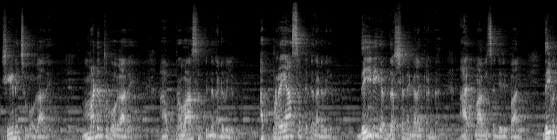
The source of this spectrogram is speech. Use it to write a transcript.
ക്ഷീണിച്ചു പോകാതെ മടുത്തു പോകാതെ ആ പ്രവാസത്തിന്റെ നടുവിലും ആ പ്രയാസത്തിന്റെ നടുവിലും ദൈവിക ദർശനങ്ങളെ കണ്ട് ആത്മാവിൽ സഞ്ചരിപ്പാൻ ദൈവം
